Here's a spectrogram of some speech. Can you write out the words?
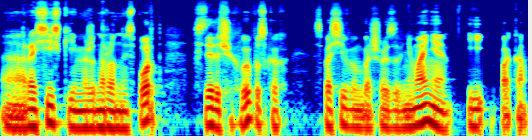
э, российский и международный спорт в следующих выпусках. Спасибо вам большое за внимание и пока.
